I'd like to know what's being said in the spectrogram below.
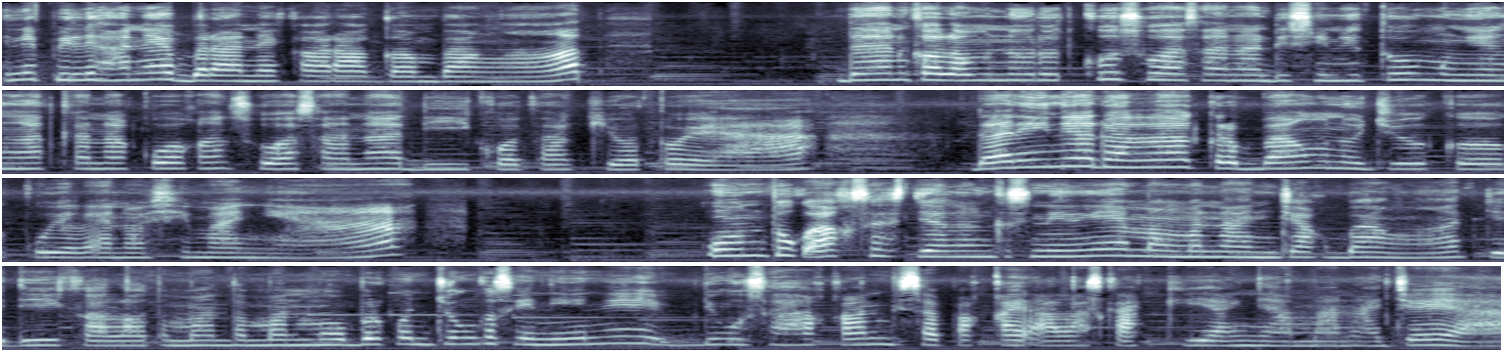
Ini pilihannya beraneka ragam banget. Dan kalau menurutku suasana di sini tuh mengingatkan aku akan suasana di kota Kyoto ya. Dan ini adalah gerbang menuju ke kuil Enoshima-nya. Untuk akses jalan ke sini ini emang menanjak banget. Jadi kalau teman-teman mau berkunjung ke sini ini diusahakan bisa pakai alas kaki yang nyaman aja ya.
